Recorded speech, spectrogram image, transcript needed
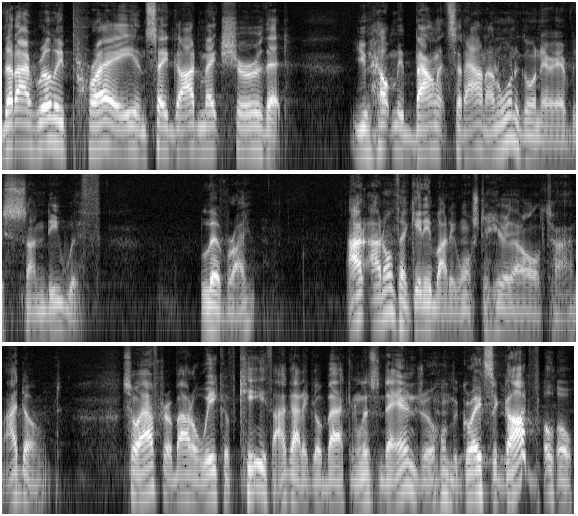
that I really pray and say, God, make sure that you help me balance it out. I don't want to go in there every Sunday with live right. I, I don't think anybody wants to hear that all the time. I don't. So after about a week of Keith, I got to go back and listen to Andrew on the grace of God fellow.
